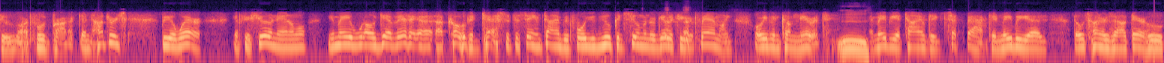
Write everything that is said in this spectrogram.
to our food product. And hunters, be aware if you shoot an animal, you may well give it a, a COVID test at the same time before you, you consume it or give it to your family or even come near it. Mm. And maybe a time to sit back. And maybe uh, those hunters out there who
